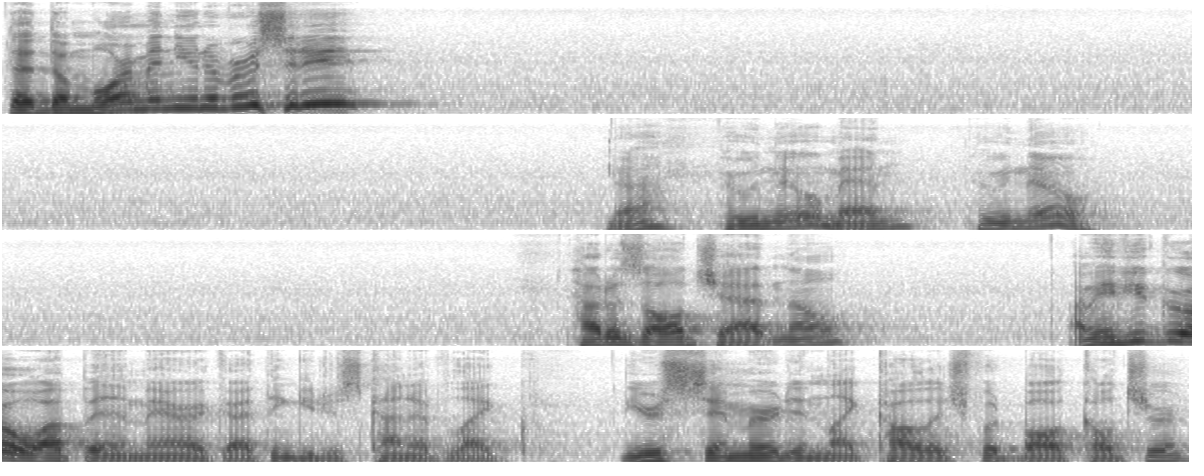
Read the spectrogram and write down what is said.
the the Mormon University. Yeah, who knew, man? Who knew? How does all chat know? I mean, if you grow up in America, I think you just kind of like, you're simmered in like college football culture.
